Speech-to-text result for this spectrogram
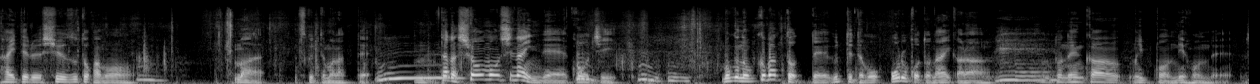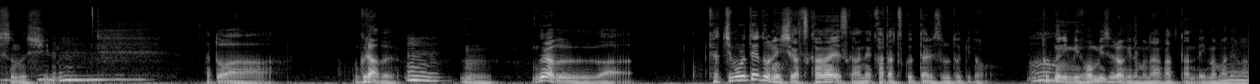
履いてるシューズとかも、うん、まあ作ってもらって、うん、ただ消耗しないんでコーチ、うん。うんうん、僕ノックバットって打ってても折ることないから本当年間1本2本で済むし、あとはグラブ、うん。グラブはキャッチボール程度にしか使わないですからね肩作ったりする時の。特に見本見せるわけでもなかったんで今までは、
